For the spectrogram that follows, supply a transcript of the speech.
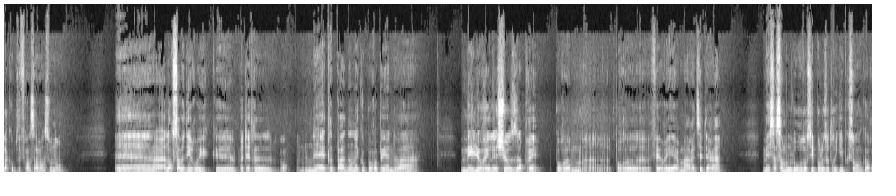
la, Coupe de France avance ou non. Euh, alors ça veut dire oui que peut-être bon n'être pas dans la Coupe européenne va améliorer les choses après pour euh, pour euh, février, mars, etc. Mais ça semble lourd aussi pour les autres équipes qui sont encore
